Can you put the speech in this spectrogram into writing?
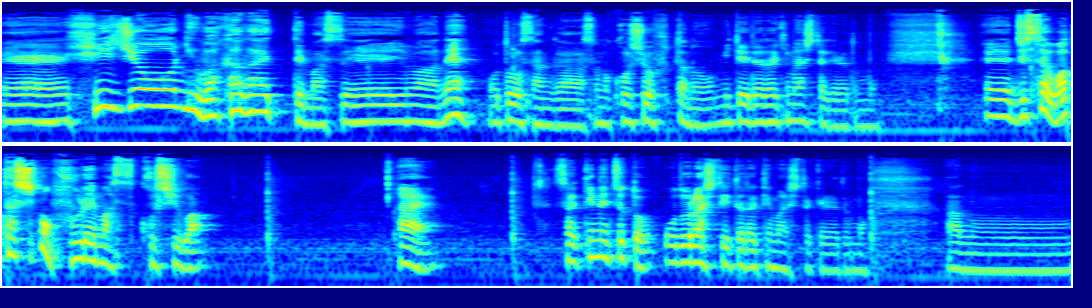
えー、非常に若返ってます、えー、今ねお父さんがその腰を振ったのを見ていただきましたけれども、えー、実際私も振れます腰は。はい。さっきねちょっと踊らせていただきましたけれども。あの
